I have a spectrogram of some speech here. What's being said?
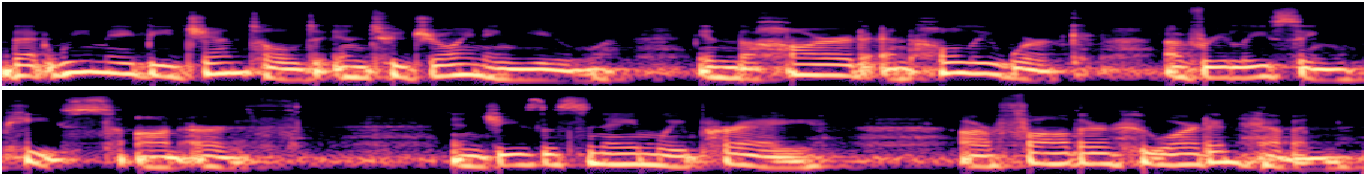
that we may be gentled into joining you in the hard and holy work of releasing peace on earth. In Jesus' name we pray, Our Father who art in heaven,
